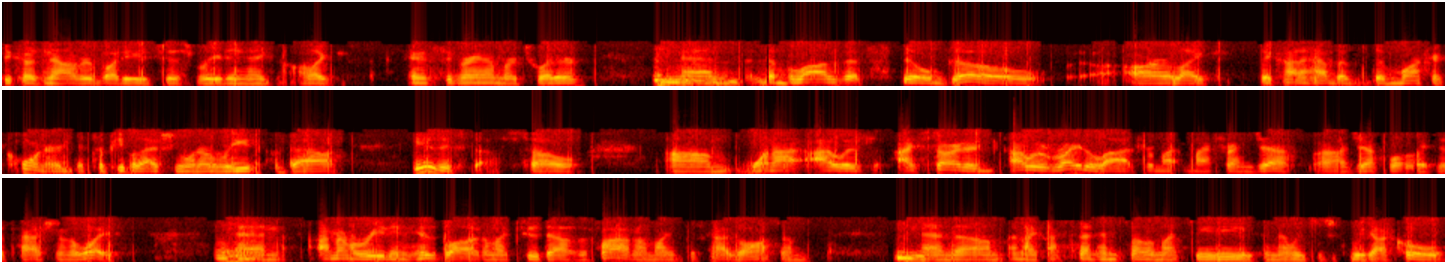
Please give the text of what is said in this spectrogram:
because now everybody's just reading like, like Instagram or Twitter. And the blogs that still go are like they kind of have the, the market cornered for people that actually want to read about music stuff. So um, when I, I was I started I would write a lot for my, my friend Jeff uh, Jeff Lloyd, the Passion of the Weiss, and I remember reading his blog in like 2005, and I'm like, this guy's awesome. And um, and like I sent him some of my CDs, and then we just we got cool.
